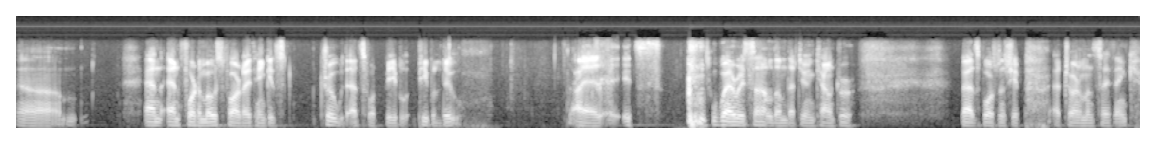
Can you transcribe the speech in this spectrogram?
Um, and and for the most part, I think it's true. That's what people people do. I, it's very seldom that you encounter bad sportsmanship at tournaments. I think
